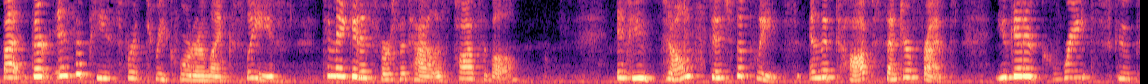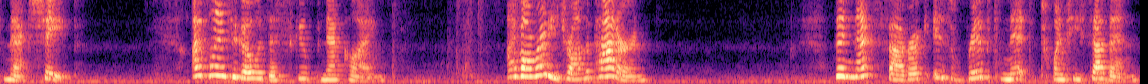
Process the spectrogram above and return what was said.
but there is a piece for three-quarter length sleeves to make it as versatile as possible. If you don't stitch the pleats in the top center front, you get a great scoop neck shape. I plan to go with a scoop neckline. I've already drawn the pattern. The next fabric is Ribbed Knit 27.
